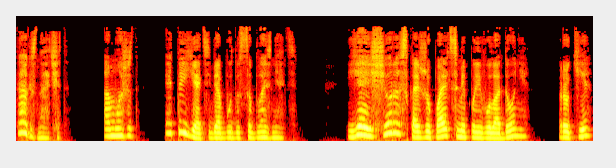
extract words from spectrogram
«Так, значит. А может, это я тебя буду соблазнять?» Я еще раз скольжу пальцами по его ладони, руке,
